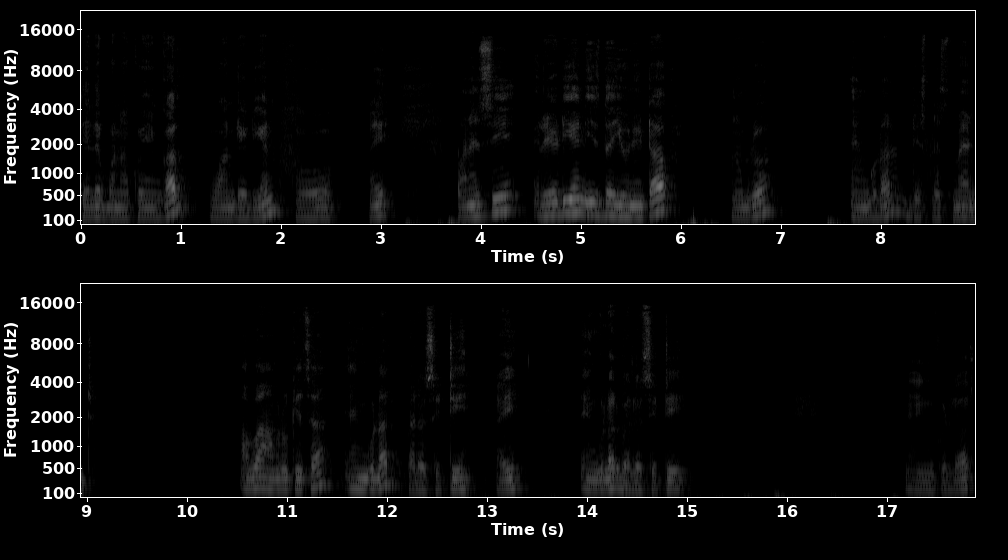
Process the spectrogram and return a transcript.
त्यसले बनाएको एङ्गल वान रेडियन हो है। भनेपछि radian is the unit of हाम्रो एङ्गुलर डिस्प्लेसमेन्ट अब हाम्रो के छ? एङ्गुलर भेलोसिटी है। Angular velocity angular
